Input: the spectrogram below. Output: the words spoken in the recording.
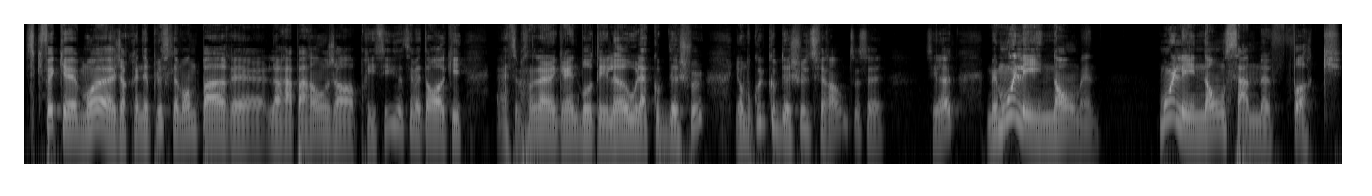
Ce qui fait que moi, je reconnais plus le monde par euh, leur apparence genre précise. Tu mettons, ok, euh, cette personne-là a un grain de beauté là ou la coupe de cheveux. Ils ont beaucoup de coupes de cheveux différentes, ça, c'est hot. Mais moi, les noms, man. Moi, les noms, ça me fuck.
